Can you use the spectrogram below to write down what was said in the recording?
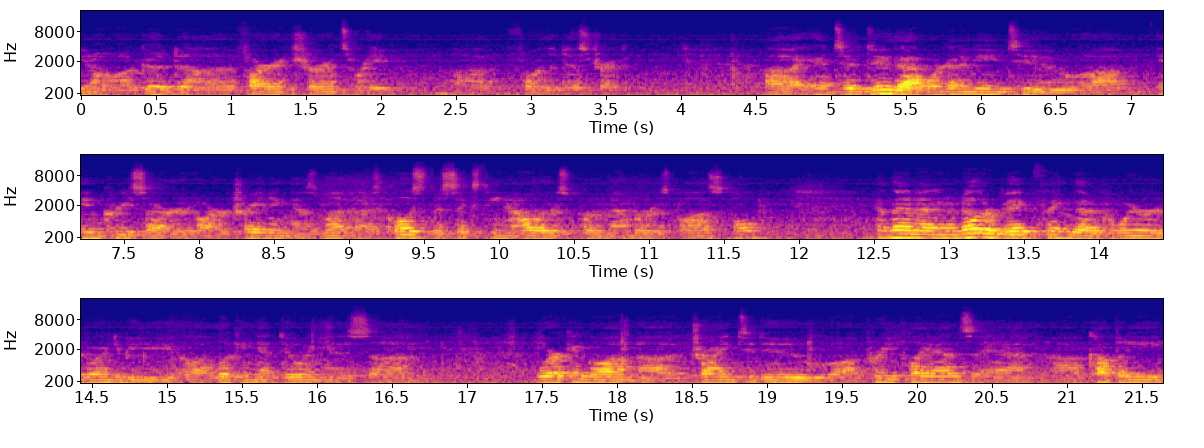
you know, a good uh, fire insurance rate for the district. And to do that, we're gonna need to um, increase our, our training as much, as close to sixteen hours per member as possible. And then another big thing that we're going to be uh, looking at doing is um, working on uh, trying to do uh, pre-plans and uh, company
